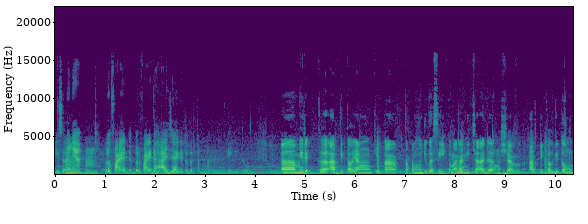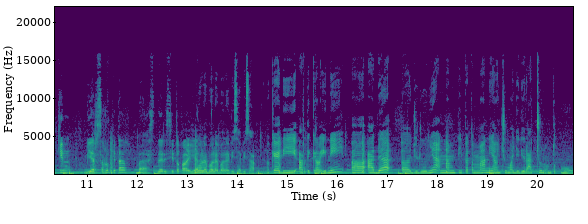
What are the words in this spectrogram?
istilahnya Hmm, hmm. lo faedah, berfaedah aja gitu berteman kayak gitu. Eh, mirip ke artikel yang kita ketemu juga sih. Kemarin Ica ada nge-share artikel gitu. Mungkin biar seru kita bahas dari situ kali ya Boleh, boleh, boleh, bisa, bisa. Oke, di artikel ini eh, ada eh, judulnya 6 tipe teman yang cuma jadi racun untukmu.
